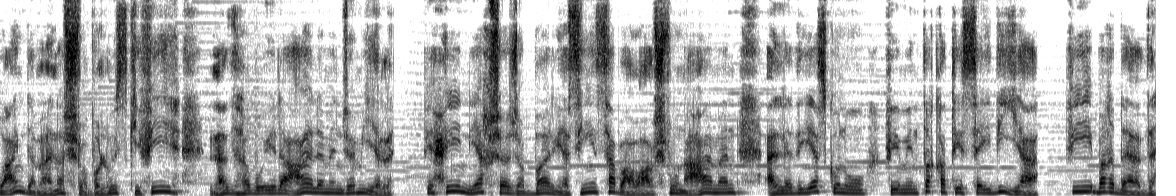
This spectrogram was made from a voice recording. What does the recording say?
وعندما نشرب الويسكي فيه نذهب إلى عالم جميل. في حين يخشى جبار ياسين 27 عاما الذي يسكن في منطقة السيدية في بغداد.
